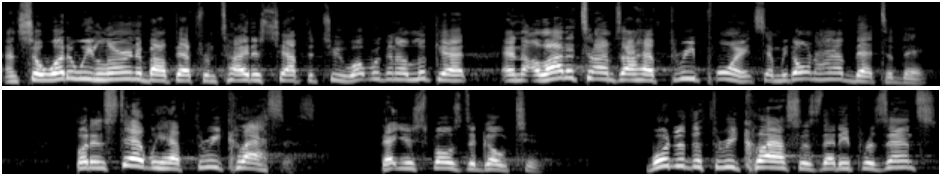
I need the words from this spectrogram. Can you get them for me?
And so, what do we learn about that from Titus chapter 2? What we're going to look at, and a lot of times I have three points, and we don't have that today. But instead, we have three classes that you're supposed to go to. What are the three classes that he presents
